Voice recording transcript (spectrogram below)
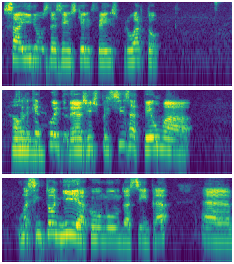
saíram os desenhos que ele fez para o Arthur. Você vê que é doido, né? A gente precisa ter uma, uma sintonia com o mundo, assim, para é,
